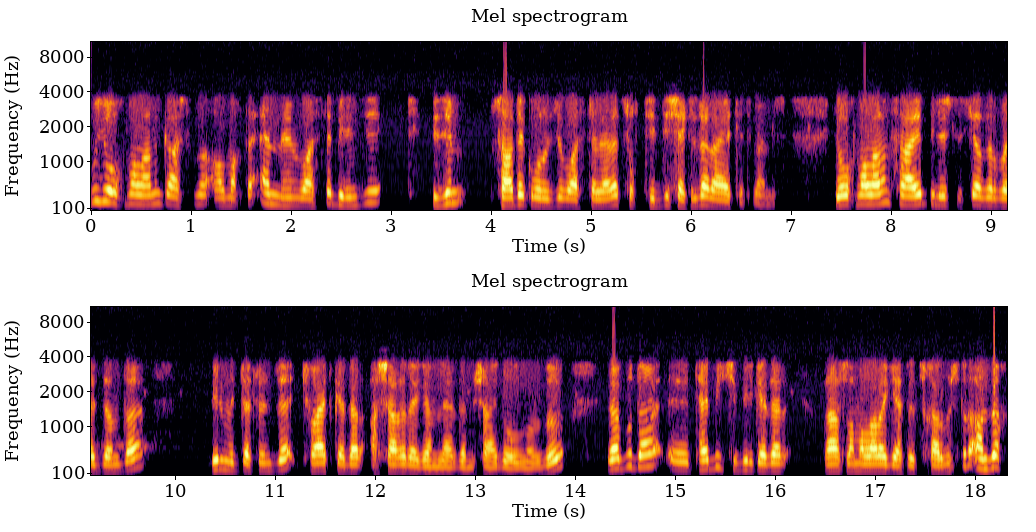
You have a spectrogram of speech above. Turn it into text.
Bu yoluxmaların qarşısını almaqda ən mühüm vasitə birinci bizim sadə qoruyucu vasitələrə çox ciddi şəkildə riayət etməmiz. Yoluxmaların sayı bilirsiniz ki, Azərbaycanda bir müddət öncə kifayət qədər aşağı rəqəmlərdə müşahidə olunurdu və bu da e, təbii ki, bir qədər rahatlamalara gətirib çıxarmışdır. Ancaq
